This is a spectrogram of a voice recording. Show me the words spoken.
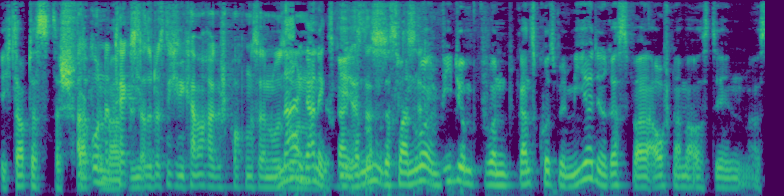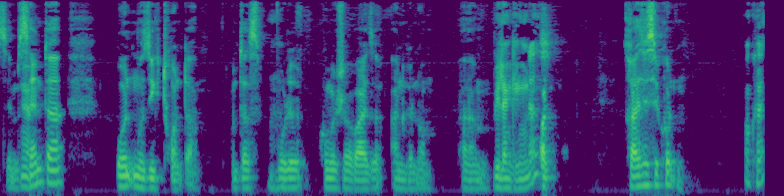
ich glaube, dass das schwach also ohne Text, also du hast nicht in die Kamera gesprochen, sondern nur Nein, so. Nein, gar nichts. Gar nichts. Das, das, war nur ein Video von ganz kurz mit mir. Den Rest war Aufnahme aus, den, aus dem ja. Center und Musik drunter. Und das mhm. wurde komischerweise angenommen. Ähm, Wie lange ging das? 30 Sekunden. Okay.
